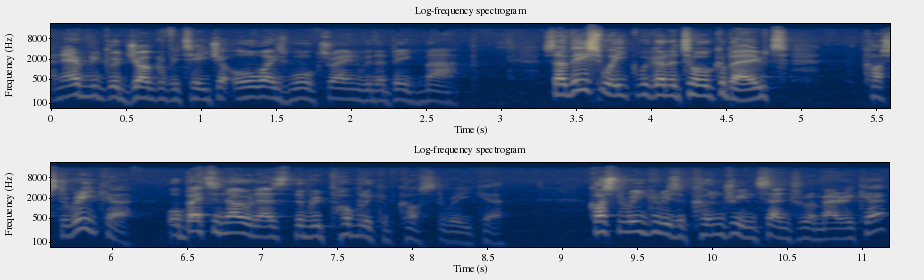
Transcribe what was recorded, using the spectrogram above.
and every good geography teacher always walks around with a big map. So this week we're going to talk about Costa Rica, or better known as the Republic of Costa Rica. Costa Rica is a country in Central America,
